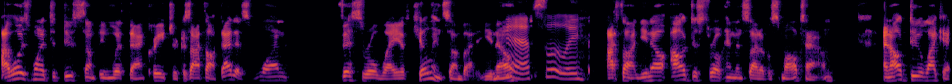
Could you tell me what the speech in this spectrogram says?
I've always wanted to do something with that creature because I thought that is one visceral way of killing somebody. You know, Yeah, absolutely. I thought, you know, I'll just throw him inside of a small town and I'll do like a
